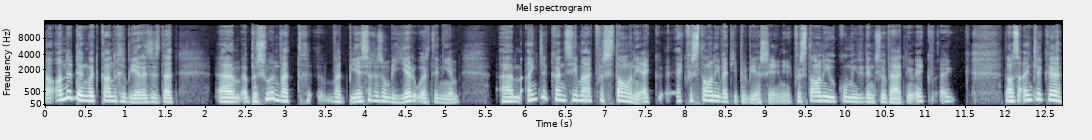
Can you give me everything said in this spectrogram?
'n Ander ding wat kan gebeur is is dat um, 'n persoon wat wat besig is om beheer oor te neem, um, eintlik kan sê maar ek verstaan nie. Ek ek verstaan nie wat jy probeer sê nie. Ek verstaan nie hoekom hierdie ding so werk nie. Ek, ek daar's eintlik 'n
